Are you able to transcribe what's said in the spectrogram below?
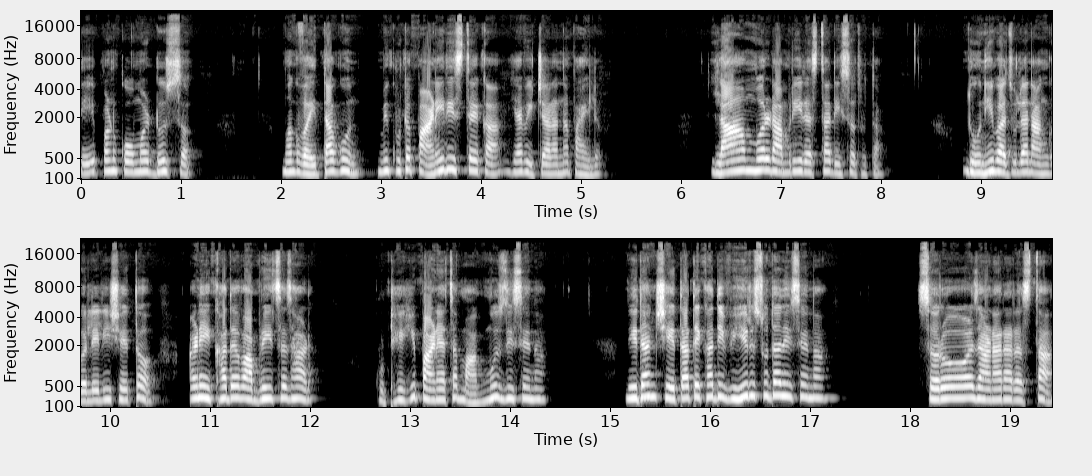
ते पण कोमट ढुस्स. मग वैतागून मी कुठं पाणी दिसतंय का या विचारानं पाहिलं. लांबवर डांबरी रस्ता दिसत होता. दोन्ही बाजूला नांगरलेली शेतं आणि एखादं वाबळीचं झाड. कुठेही पाण्याचा मागमूस दिसेना. निदान शेतात एखादी विहीरसुद्धा दिसेना. सरळ जाणारा रस्ता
